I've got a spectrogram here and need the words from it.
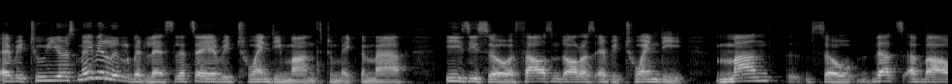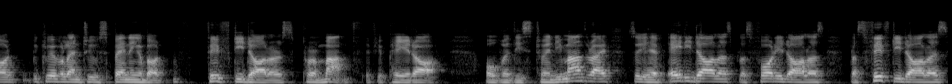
every two years, maybe a little bit less. Let's say every 20 months to make the math easy. So a thousand dollars every 20 month. So that's about equivalent to spending about $50 per month if you pay it off over these 20 months, right? So you have $80 plus $40 plus $50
